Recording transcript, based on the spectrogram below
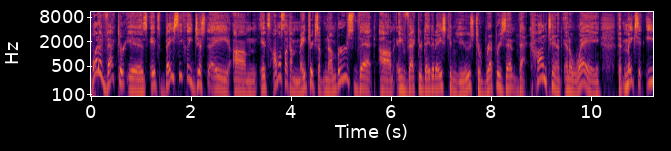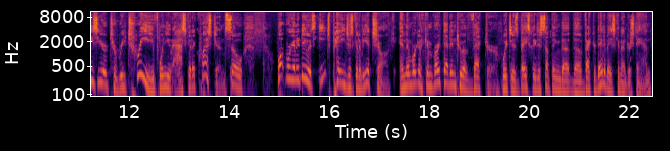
what a vector is, it's basically just a um, um, it's almost like a matrix of numbers that um, a vector database can use to represent that content in a way that makes it easier to retrieve when you ask it a question. So what we're going to do is each page is going to be a chunk, and then we're going to convert that into a vector, which is basically just something the, the vector database can understand.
